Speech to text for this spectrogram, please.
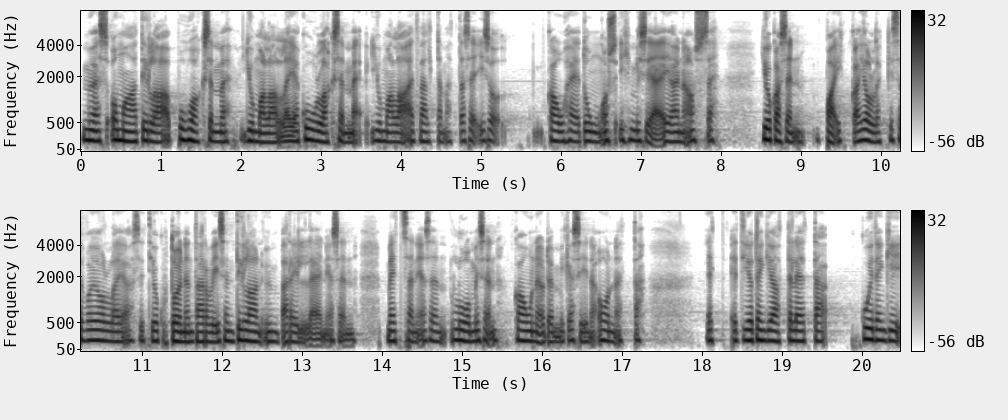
myös omaa tilaa puhuaksemme Jumalalle ja kuullaksemme Jumalaa, että välttämättä se iso kauhea tungos ihmisiä ei aina ole se jokaisen paikka. Jollekin se voi olla ja sitten joku toinen tarvii sen tilan ympärilleen ja sen metsän ja sen luomisen kauneuden, mikä siinä on. Että et, et jotenkin ajattelee, että kuitenkin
